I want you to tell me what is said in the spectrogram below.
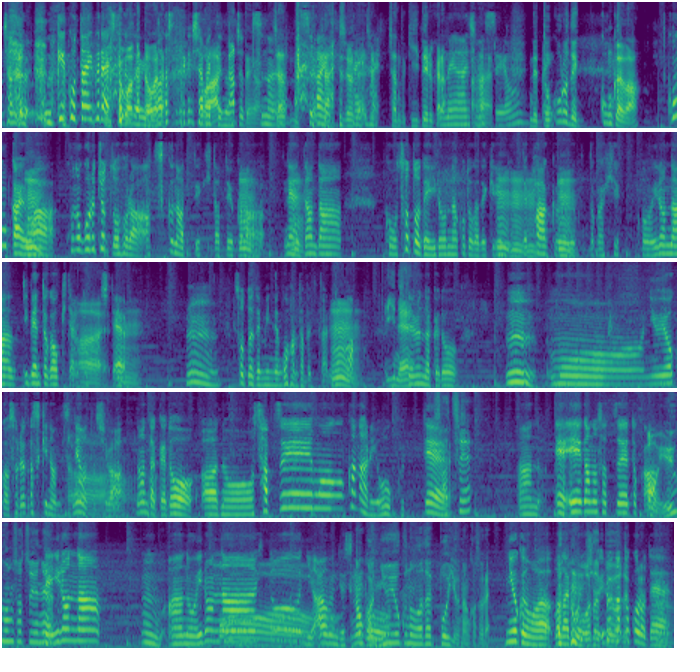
ちゃんと受け答えぐらいしてくださいよ。私だけ喋ってるの。ちょっとつなじゃあ辛い。大丈夫大丈夫、はいちゃんと聞いてるから。はいお願いしますよ。で、はい。ところで今回は？今回は、この頃ちょっとほら暑くなってきたというか、ね、うん。だんだんこう外でいろんなことができるようパークとかひ、こういろんなイベントが起きたりとかして、はい。うん。外でみんなご飯食べてたりうん、うとかん、いいしてね。るんだけど、うん、もうニューヨークはそれが好きなんですね私は。なんだけど、あの撮影もかなり多くって。撮影？あのえ映画の撮影とか。あ、映画の撮影でいね。ろんな、うん、あのいろんな人に会うんですけど。なんかニューヨークの話題っぽいよ、なんかそれ。ニューヨークの話 話題っぽいでしょいろんなところで。話題っ、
